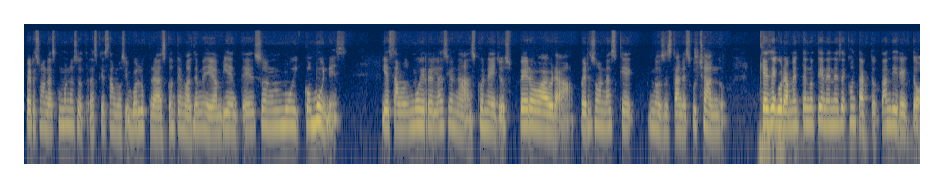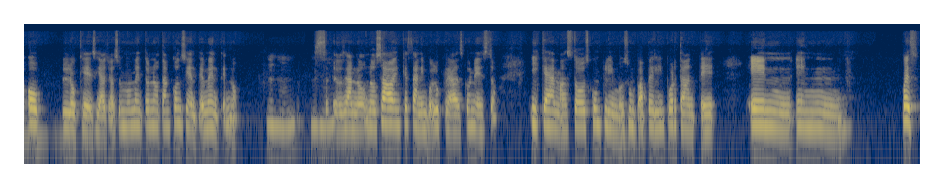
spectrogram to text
personas como nosotras que estamos involucradas con temas de medio ambiente son muy comunes y estamos muy relacionadas con ellos, pero habrá personas que nos están escuchando que seguramente no tienen ese contacto tan directo o lo que decía yo hace un momento, no tan conscientemente, ¿no? O sea, no, no saben que están involucradas con esto y que además todos cumplimos un papel importante en, pues,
